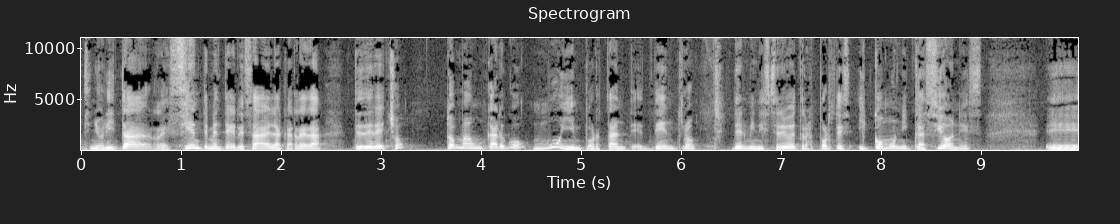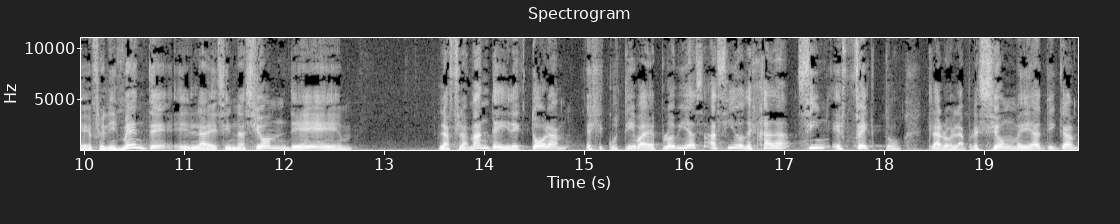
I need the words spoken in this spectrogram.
señorita recientemente egresada de la carrera de Derecho toma un cargo muy importante dentro del Ministerio de Transportes y Comunicaciones. Eh, felizmente, eh, la designación de la flamante directora ejecutiva de Provías ha sido dejada sin efecto. Claro, la presión mediática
